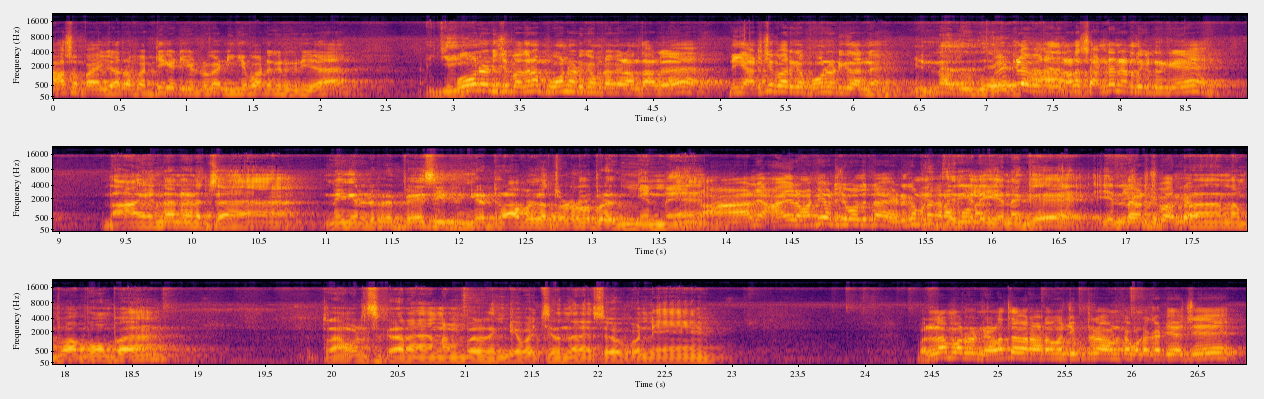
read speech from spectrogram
மாதம் பதினஞ்சாயிரம் வட்டி கட்டிக்கிட்டு இருக்கோம். நீங்கள் பாட்டுக்கு இருக்கிறீங்க. ஃபோன் அடிச்சு பார்க்கறா ஃபோன் எடுக்க மாட்டேங்கிற அந்த ஆளு. நீங்கள் அடிச்சு பாருங்க ஃபோன் அடிக்குதானே என்னது இது? வீட்டில் வர்றதுனால சண்டை நடந்துக்கிட்டு இருக்கு? நான் என்ன நினச்சேன்? நீங்கள் ரெண்டு பேரும் பேசிட்டு இருக்கீங்க ட்ராவலில் தொடர்பு இருக்கீங்கன்னு. நானே ஆயிரம் வாட்டி அடிச்சு பார்த்துட்டேன். எடுக்க இது தெரியல எனக்கு. என்ன அடிச்சு. பார்க்குறேன் நான் பார்ப்போம் இப்போ. ட்ராவல்ஸுக்காரன் நம்பர் இங்கே வச்சுருந்தேன் சேவ் பண்ணி. வெள்ளாமற நிலத்தை வேறு அடை வச்சுட்டு அவன்கிட்ட கொண்டு கட்டியாச்சு.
